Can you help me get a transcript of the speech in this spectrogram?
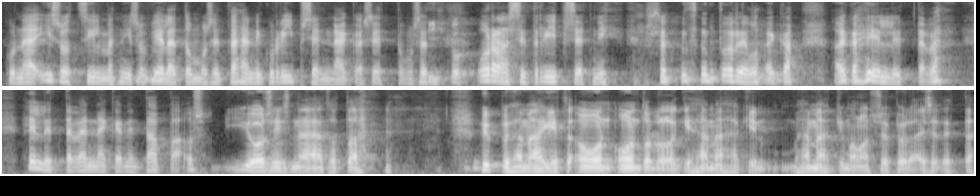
kun nämä isot silmät, niin se on mm. vielä tuommoiset vähän niin kuin ripsen näköiset, tuommoiset oranssit ripset, niin se on todella aika, aika hellyttävä, hellyttävän näköinen tapaus. Joo, siis nämä tota, hyppyhämähäkit on, on todellakin hämähäkin, hämähäkkimaailman söpöläiset, että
